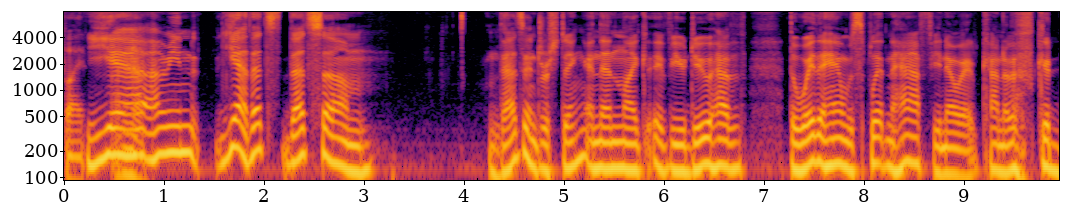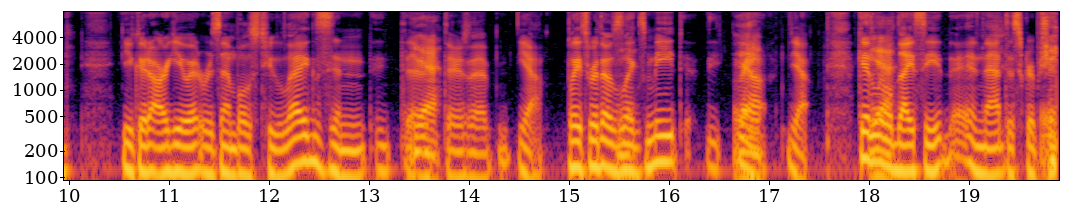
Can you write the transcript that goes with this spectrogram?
But I. Yeah, I, mean, yeah, that's that's um that's interesting. And then like if you do have the way the hand was split in half, you know, it kind of could you could argue it resembles two legs and there, Yeah. there's a yeah, place where those legs meet. Yeah. Right. Yeah. Get a Yeah. little dicey in that description.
